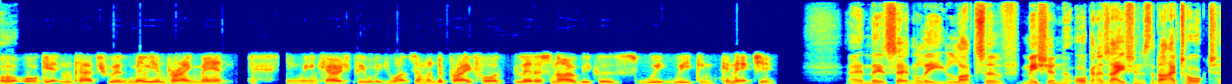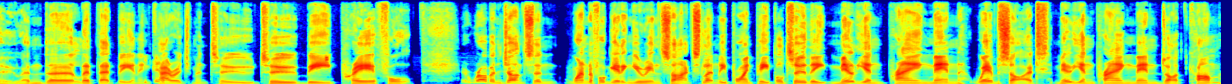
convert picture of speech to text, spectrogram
or, or, get in touch with Million Praying Men. And we encourage people if you want someone to pray for, let us know because we, we can connect you. And there's certainly lots of mission organisations that I talk to, and uh, let that be an encouragement to to be prayerful. Robin Johnson, wonderful getting your insights. Let me point people to the Million Praying Men website, millionprayingmen.com.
